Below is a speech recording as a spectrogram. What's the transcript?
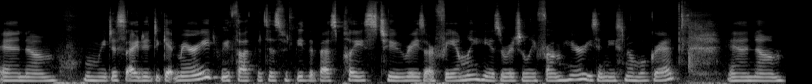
And um, when we decided to get married, we thought that this would be the best place to raise our family. He is originally from here. He's an East Noble grad, and um,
